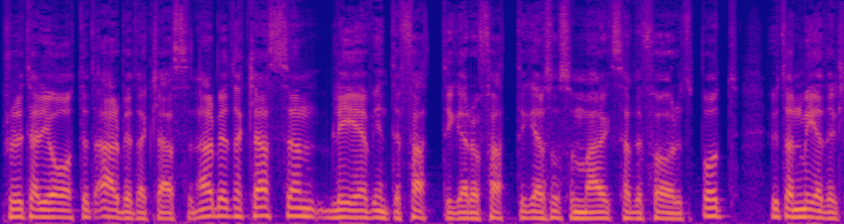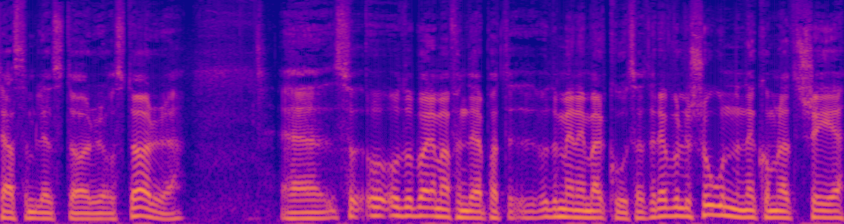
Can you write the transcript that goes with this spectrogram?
proletariatet, arbetarklassen. Arbetarklassen blev inte fattigare och fattigare så som Marx hade förutspått, utan medelklassen blev större och större. Eh, så, och, då börjar man fundera på att, och då menar Marcuse att revolutionen kommer att ske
